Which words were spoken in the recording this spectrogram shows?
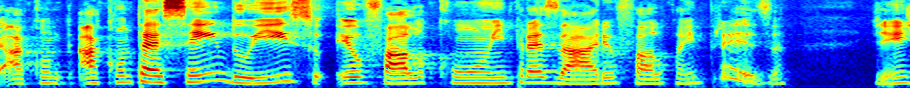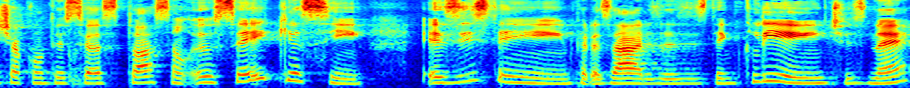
acon- acontecendo isso, eu falo com o empresário, eu falo com a empresa. Gente, aconteceu a situação. Eu sei que, assim, existem empresários, existem clientes, né?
